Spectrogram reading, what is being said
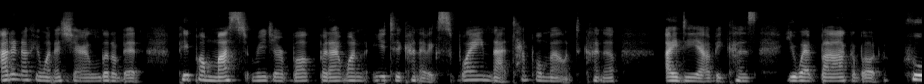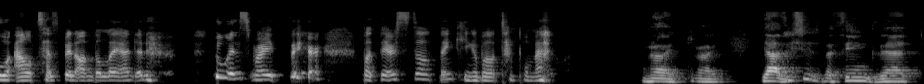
I don't know if you want to share a little bit. People must read your book, but I want you to kind of explain that Temple Mount kind of idea because you went back about who else has been on the land and who is right there, but they're still thinking about Temple Mount. Right, right. Yeah, this is the thing that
